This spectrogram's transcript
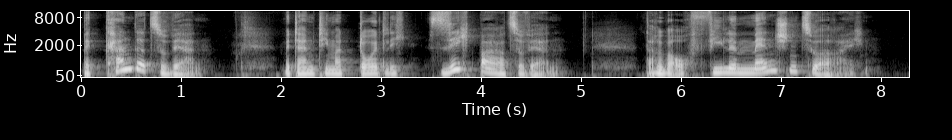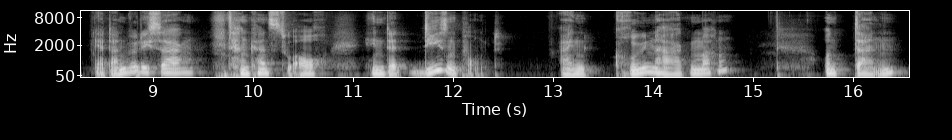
bekannter zu werden, mit deinem Thema deutlich sichtbarer zu werden, darüber auch viele Menschen zu erreichen, ja, dann würde ich sagen, dann kannst du auch hinter diesem Punkt einen grünen Haken machen und dann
